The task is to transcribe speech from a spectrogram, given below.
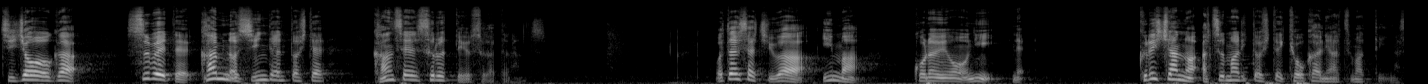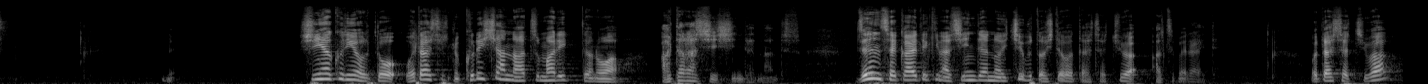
地上が全て神の神殿として完成するっていう姿なんです。私たちは今このようにねクリスチャンの集まりとして教会に集まっています。新約によると私たちのクリスチャンの集まりっていうのは新しい神殿なんです。全世界的な神殿の一部として私たちは集められて私たちは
